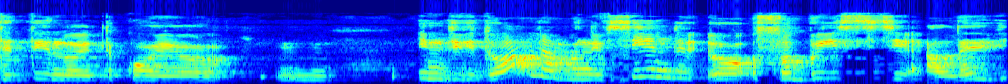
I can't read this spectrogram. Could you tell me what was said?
дитиною такою м, індивідуальною, вони всі інди- особисті, але він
